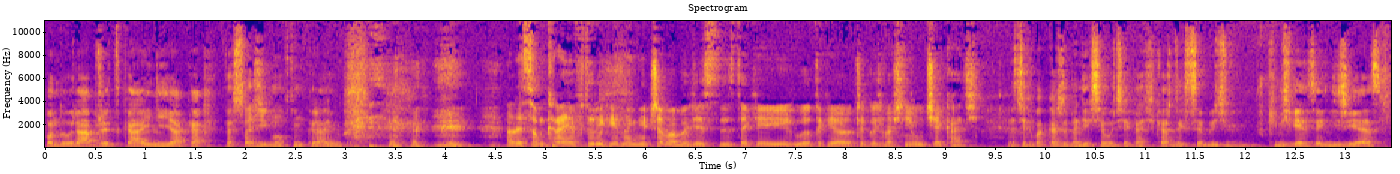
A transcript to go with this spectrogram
ponura, brzydka i nijaka. Zwłaszcza zimą w tym kraju. Ale są kraje, w których jednak nie trzeba będzie z, z takiej, takiego czegoś właśnie uciekać. Znaczy chyba każdy będzie chciał uciekać. Każdy chce być kimś więcej niż jest.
